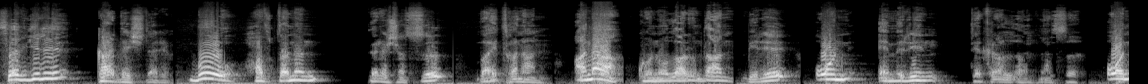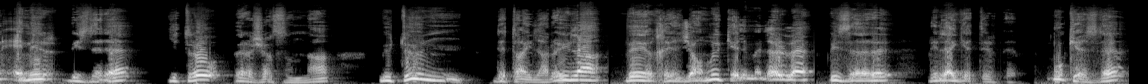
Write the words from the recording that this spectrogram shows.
Sevgili kardeşlerim, bu haftanın gereşası Baytanan. Ana konularından biri 10 emirin tekrarlanması. 10 emir bizlere Gitro Peraşası'nda bütün detaylarıyla ve heyecanlı kelimelerle bizlere dile getirdi. Bu kez de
